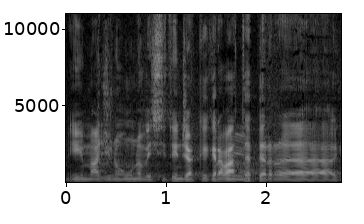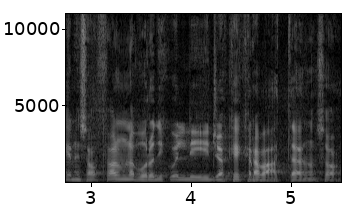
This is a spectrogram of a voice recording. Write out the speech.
Io immagino uno vestito in giacca e cravatta mm. per, eh, che ne so, fare un lavoro di quelli giacca e cravatta, non so,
